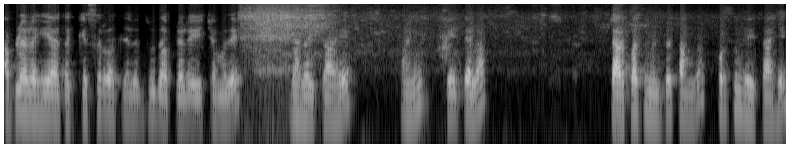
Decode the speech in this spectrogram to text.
आपल्याला हे आता केसर घातलेलं दूध आपल्याला याच्यामध्ये घालायचं आहे. आणि हे त्याला चार पाच मिनिटं चांगलं परतून घ्यायचं आहे.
